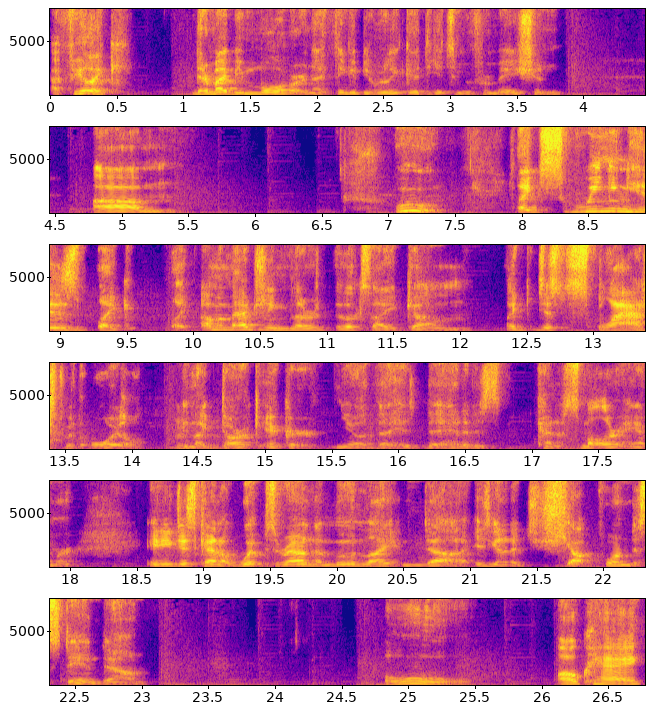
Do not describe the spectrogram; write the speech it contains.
I feel like there might be more, and I think it'd be really good to get some information. Um, ooh, like swinging his like like I'm imagining there it looks like um like just splashed with oil in like Mhm. dark ichor. You know, the his, the head of his kind of smaller hammer, and he just kind of whips around in the moonlight and uh, is gonna shout for him to stand down. Oh, Okay.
